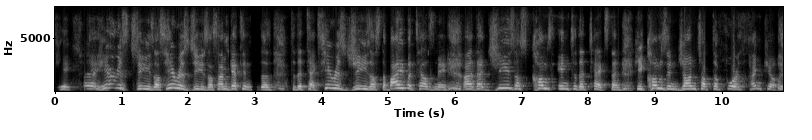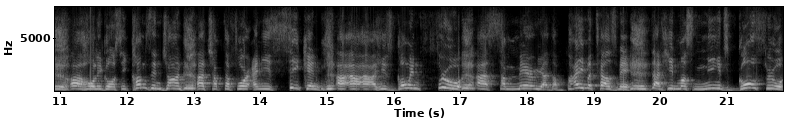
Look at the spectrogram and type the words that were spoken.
Here is Jesus. Here is Jesus. I'm getting to the, to the text. Here is Jesus. The Bible tells me uh, that Jesus comes into the text and he comes in John chapter 4. Thank you, uh, Holy Ghost. He comes in John uh, chapter 4 and he's seeking, uh, uh, uh, he's going through uh, Samaria. The Bible tells me that he must needs go through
